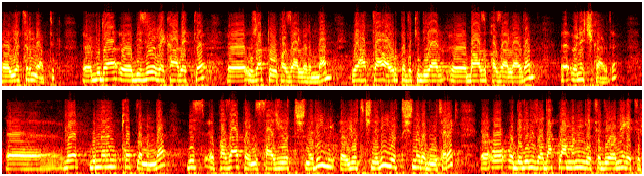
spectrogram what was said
e, yatırım yaptık. E, bu da e, bizi rekabette e, uzak doğu pazarlarından ve hatta Avrupa'daki diğer e, bazı pazarlardan e, öne çıkardı. Ee, ve bunların toplamında biz e, pazar payımızı sadece yurt dışında değil, e, yurt içinde değil, yurt dışında da büyüterek e, o, o dediğimiz odaklanmanın getirdiği o negatif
